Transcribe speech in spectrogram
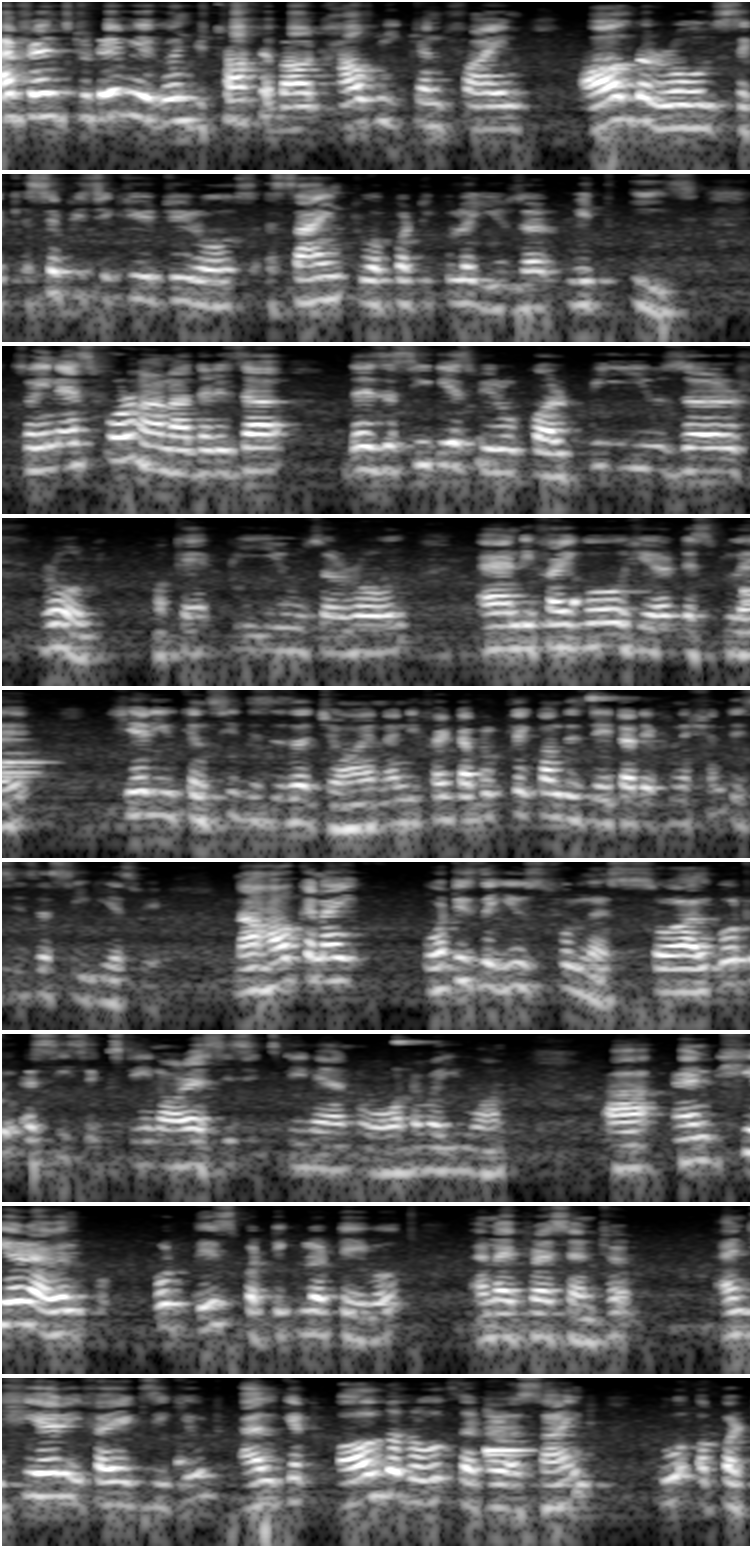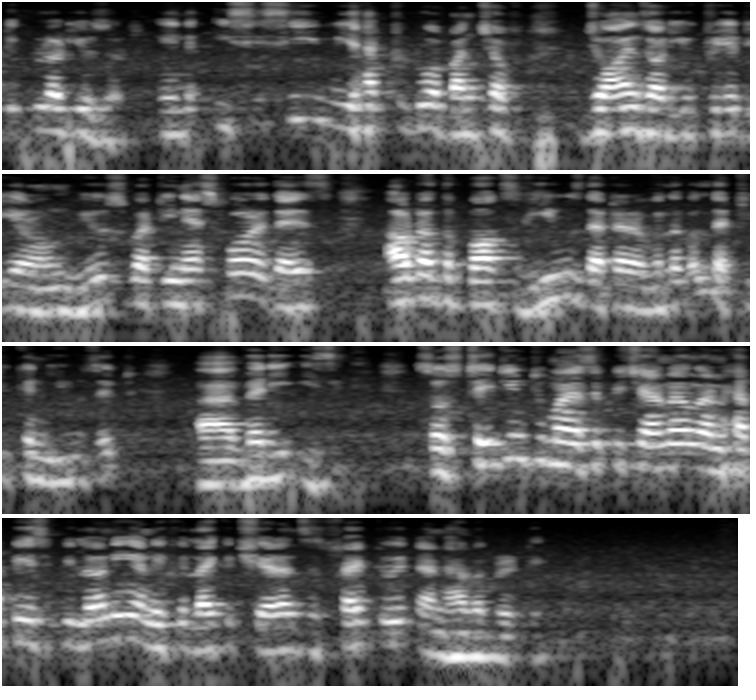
Hi, friends. Today we are going to talk about how we can find all the roles, SAP security roles assigned to a particular user with ease. So in S4 HANA, there is a there is a CDS role called P user role. Okay, P user role. And if I go here, display, here you can see this is a join. And if I double click on this data definition, this is a CDS view. Now, how can I what is the usefulness? So i'll go to SE16 or SE16 and or whatever you want. Uh, and here i will put this particular table and i press enter. And here if i execute i'll get all the roles that are assigned to a particular user. In ecc we have to do a bunch of joins or you create your own views. But in s4 there's out of the box views that are available that you can use it uh, very easily so stay tuned to my SAP channel and happy SAP learning. And if you like it, share and subscribe to it. And have a great day.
